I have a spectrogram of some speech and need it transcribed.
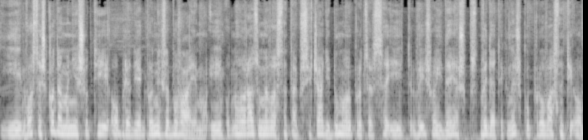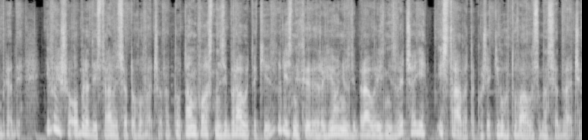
І власне шкода мені, що ті обряди, як про них забуваємо. І одного разу ми власне так в Свічаді думали про це все, і вийшла ідея, щоб видати книжку про власне ті обряди. І вийшов обряди і страви святого вечора. То там, власне, зібрали такі з різних регіонів, зібрали різні звичаї і страви також, які готувалися на святвечір.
